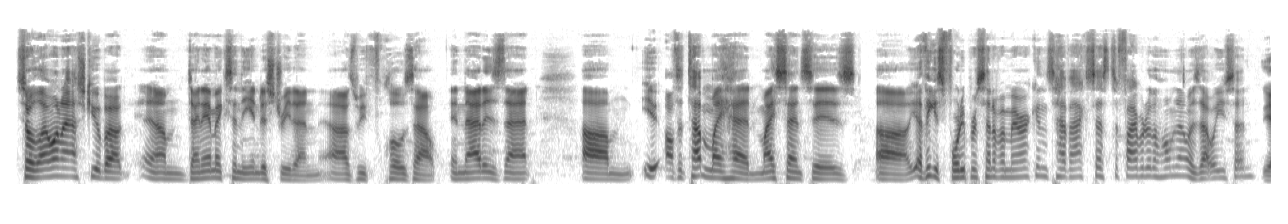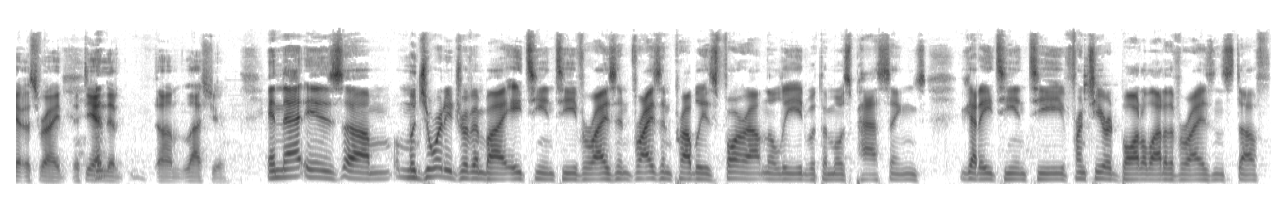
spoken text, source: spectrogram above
So I want to ask you about um, dynamics in the industry then, as we close out, and that is that um, it, off the top of my head, my sense is uh, I think it's forty percent of Americans have access to fiber to the home now. Is that what you said? Yeah, that's right. At the end of um, last year, and that is um, majority driven by AT and T, Verizon. Verizon probably is far out in the lead with the most passings. You got AT and T. Frontier had bought a lot of the Verizon stuff.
